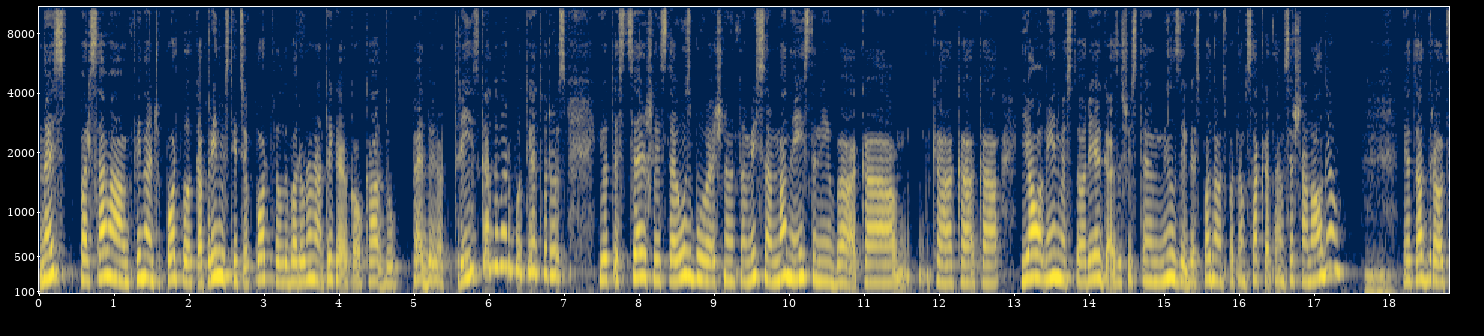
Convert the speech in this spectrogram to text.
Nu, es par savām finanšu portfeli, kā par investīciju portfeli, varu runāt tikai kaut kādu pēdējo trīs gadu varbūt ietvaros, jo tas ceļš līdz tai uzbūvēšanai tam visam man īstenībā, kā, kā, kā, kā jauni investori iegāza šis milzīgais padoms par tām sakrātām sešām algām. Mm -hmm. Ja tu atbrauc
